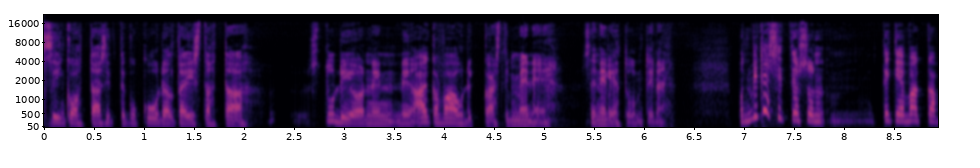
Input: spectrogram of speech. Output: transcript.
siinä kohtaa sitten, kun kuudelta istahtaa studioon, niin, niin aika vauhdikkaasti menee se neljätuntinen. Mutta mitä sitten, jos on, tekee vaikka,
